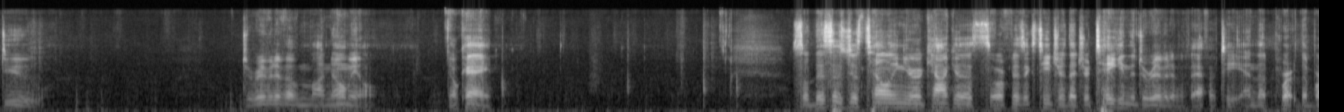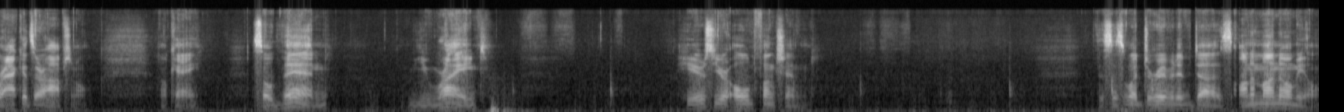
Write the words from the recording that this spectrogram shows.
do? Derivative of a monomial Okay. So this is just telling your calculus or physics teacher that you're taking the derivative of f of t, and the, the brackets are optional. Okay. So then, you write, here's your old function. This is what derivative does on a monomial.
